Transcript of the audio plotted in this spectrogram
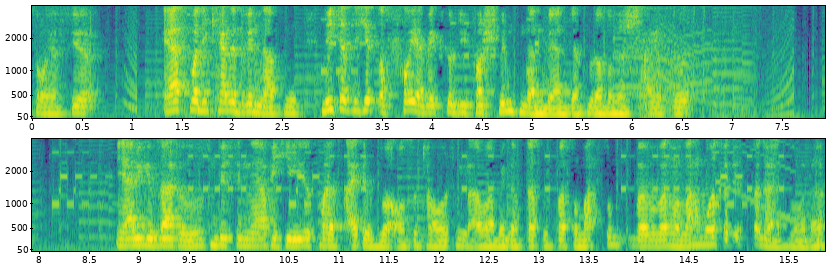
So, jetzt hier erstmal die Kerne drin lassen. Nicht, dass ich jetzt auf Feuer wechsle und die verschwinden dann währenddessen oder so eine Scheiße. Ja, wie gesagt, also es ist ein bisschen nervig, hier jedes Mal das Item so auszutauschen, aber wenn das das ist, was, du machst, was man machen muss, dann ist das halt so, ne?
